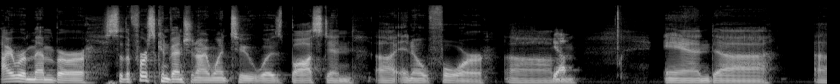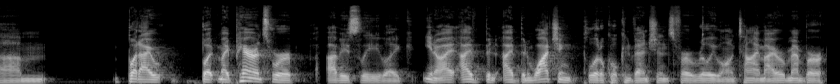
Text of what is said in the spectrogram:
I remember. So the first convention I went to was Boston uh, in 04. Um, yeah. And uh, um, but I but my parents were obviously like you know I, have been I've been watching political conventions for a really long time. I remember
